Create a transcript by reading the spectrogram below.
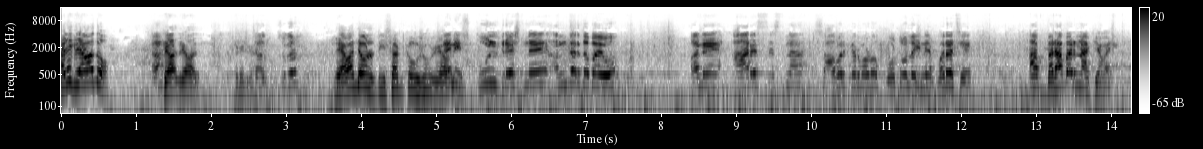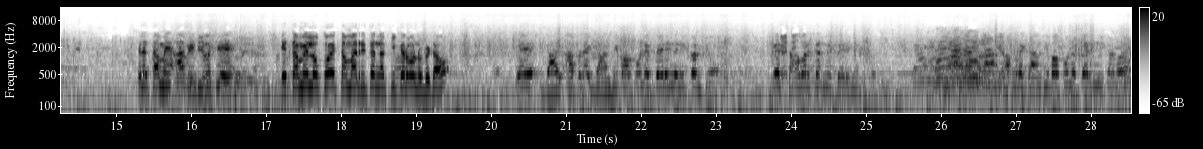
ઘડીક રહેવા દો. રહેવા દો, રહેવા દો. ઘડીક ચાલ શું કરો? રહેવા દો ને ટી શર્ટ કહું છું રહેવા નહીં સ્કૂલ ડ્રેસ ને અંદર દબાયો. અને આરએસએસના સાવરકરવાળો ફોટો લઈને ફરે છે. આ બરાબર ના કહેવાય. એટલે તમે આ વીડિયો છે એ તમે લોકોએ તમારી રીતે નક્કી કરવાનું બેટાઓ કે આપણે ગાંધી બાપુને પહેરીને નીકળશું કે સાવરકરને પહેરીને નીકળશું? આપણે ગાંધી બાપુને પહેરીને નીકળવાનું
